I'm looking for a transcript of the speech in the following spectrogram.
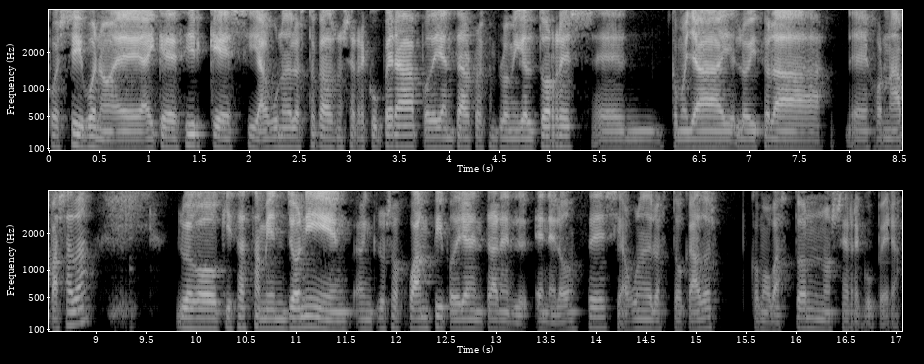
Pues sí, bueno, eh, hay que decir que si alguno de los tocados no se recupera, podría entrar, por ejemplo, Miguel Torres, como ya lo hizo la eh, jornada pasada. Luego, quizás también Johnny o incluso Juanpi podrían entrar en el, en el 11 si alguno de los tocados, como Bastón, no se recupera.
